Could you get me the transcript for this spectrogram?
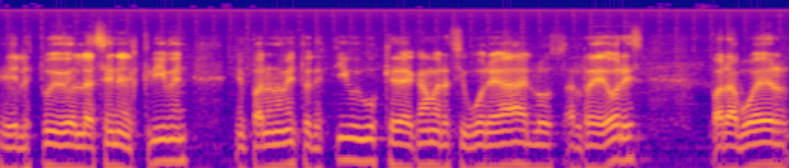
el estudio de la escena del crimen, empadronamiento de testigos y búsqueda de cámaras de seguridad en los alrededores para poder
